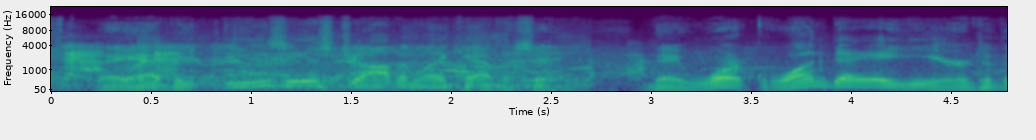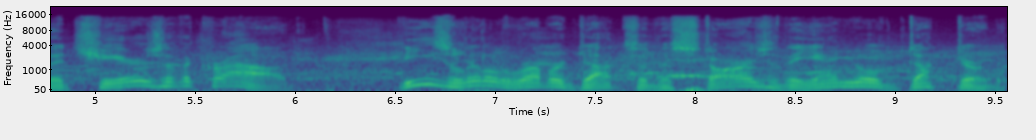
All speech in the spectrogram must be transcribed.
They have the easiest job in Lake Havasu. They work one day a year to the cheers of the crowd. These little rubber ducks are the stars of the annual Duck Derby,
